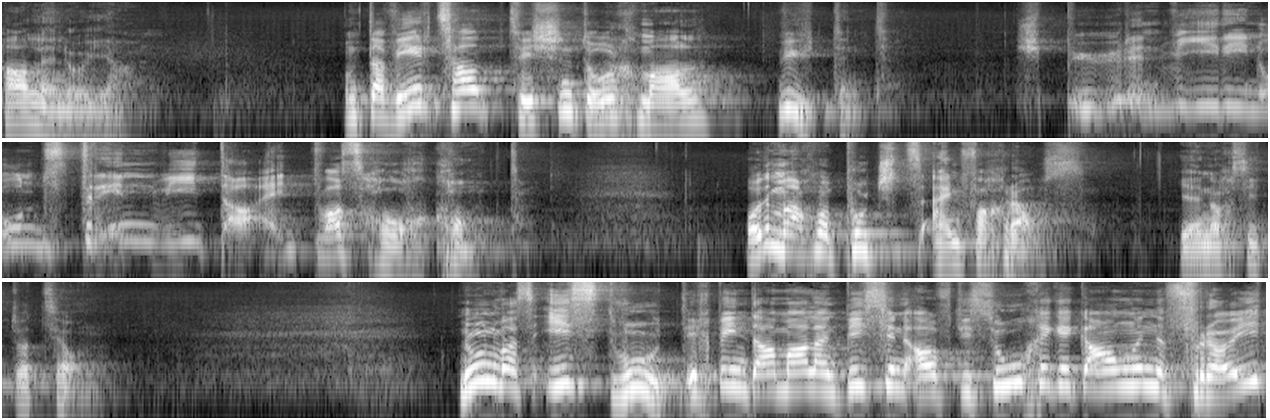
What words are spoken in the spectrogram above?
Halleluja. Und da wird es halt zwischendurch mal wütend. Spüren wir in uns drin, wie da etwas hochkommt. Oder manchmal putscht es einfach raus, je nach Situation. Nun, was ist Wut? Ich bin da mal ein bisschen auf die Suche gegangen. Freud,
